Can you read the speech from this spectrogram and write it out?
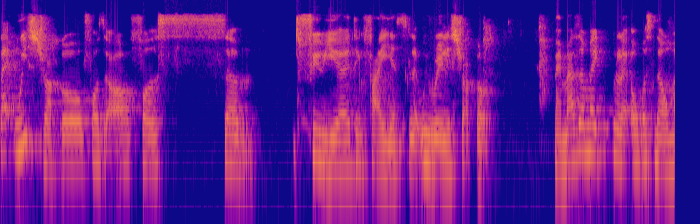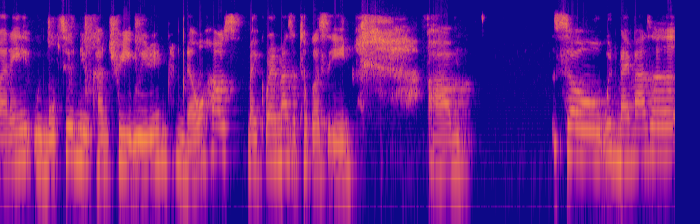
Like we struggle for the first um, few years, I think five years. Like we really struggle. My mother make like almost no money. We moved to a new country. We didn't no house. My grandmother took us in. Um, so when my mother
